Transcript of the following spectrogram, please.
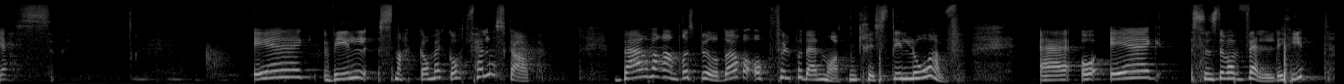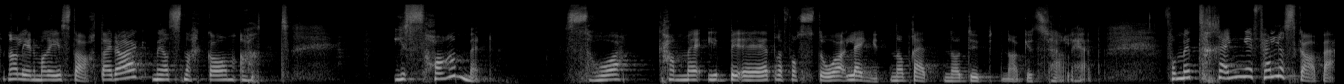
Yes. Jeg vil snakke om et godt fellesskap. Bær hverandres byrder og oppfyll på den måten Kristi lov. Eh, og jeg syns det var veldig fint når Line Marie starta i dag med å snakke om at i sammen så kan vi bedre forstå lengden og bredden og dybden av Guds kjærlighet. For vi trenger fellesskapet.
